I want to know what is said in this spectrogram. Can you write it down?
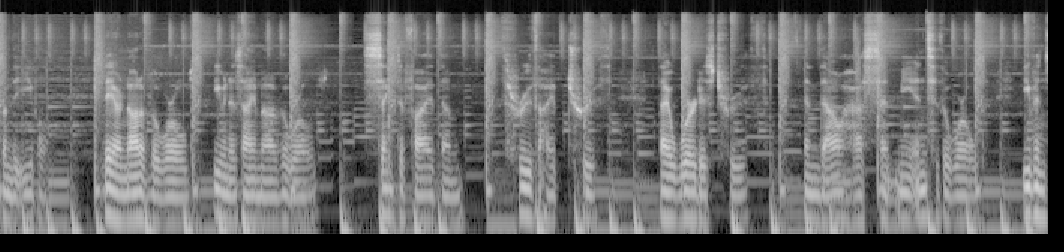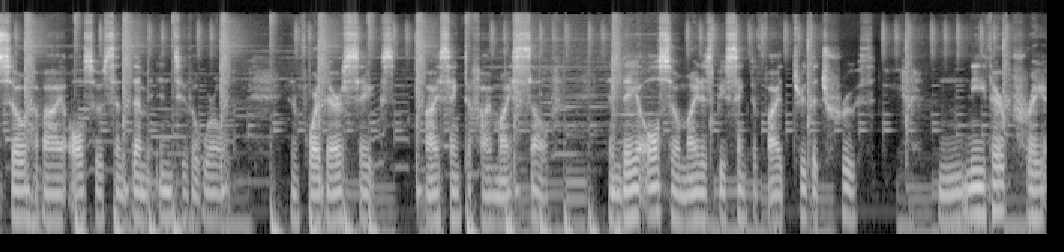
from the evil. They are not of the world, even as I am not of the world. Sanctify them through thy truth. Thy word is truth, and thou hast sent me into the world. Even so have I also sent them into the world. And for their sakes I sanctify myself, and they also mightest be sanctified through the truth. Neither pray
